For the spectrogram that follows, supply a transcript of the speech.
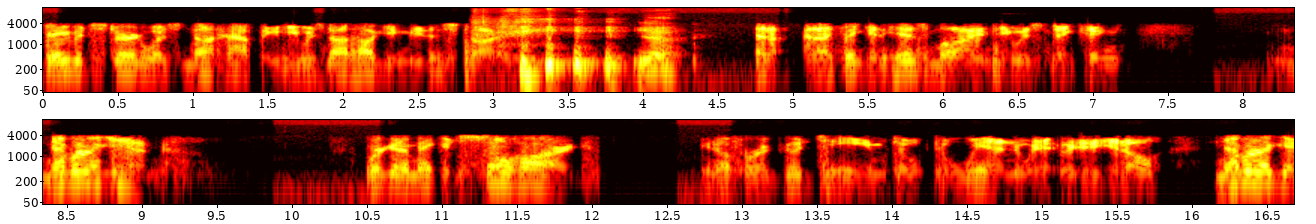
David Stern was not happy. He was not hugging me this time. yeah. And and I think in his mind he was thinking, never again. We're going to make it so hard, you know, for a good team to to win. You know, never again.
